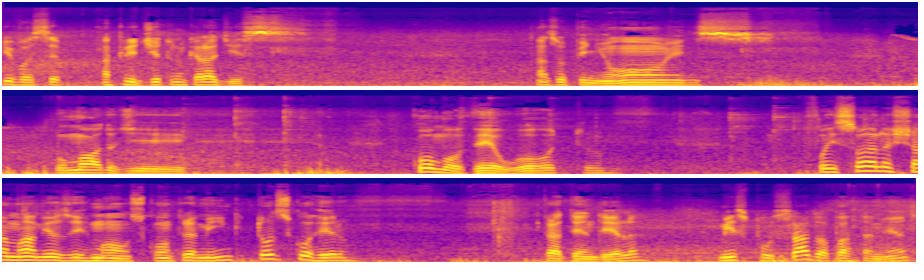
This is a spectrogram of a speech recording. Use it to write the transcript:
que você acredita no que ela diz. As opiniões, o modo de comover o outro. Foi só ela chamar meus irmãos contra mim que todos correram para atendê-la, me expulsar do apartamento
